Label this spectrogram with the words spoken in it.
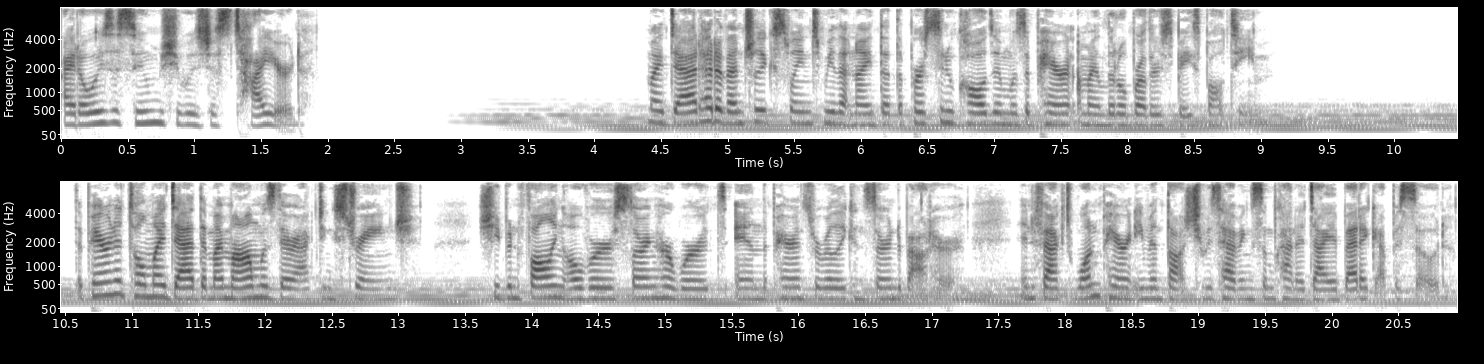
I'd always assumed she was just tired. My dad had eventually explained to me that night that the person who called him was a parent on my little brother's baseball team. The parent had told my dad that my mom was there acting strange. She'd been falling over, slurring her words, and the parents were really concerned about her. In fact, one parent even thought she was having some kind of diabetic episode.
